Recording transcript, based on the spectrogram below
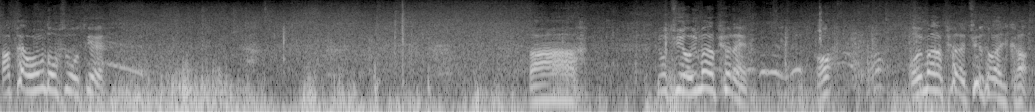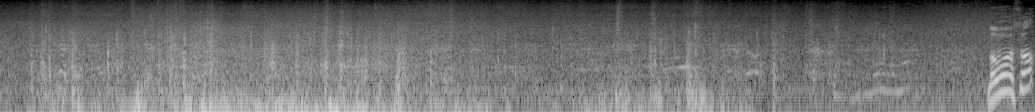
앞에 아무도 없으면 어떡해. 아, 이거 뒤에 얼마나 편해. 어? 얼마나 편해, 뒤에서 가니까. 넘어왔어?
